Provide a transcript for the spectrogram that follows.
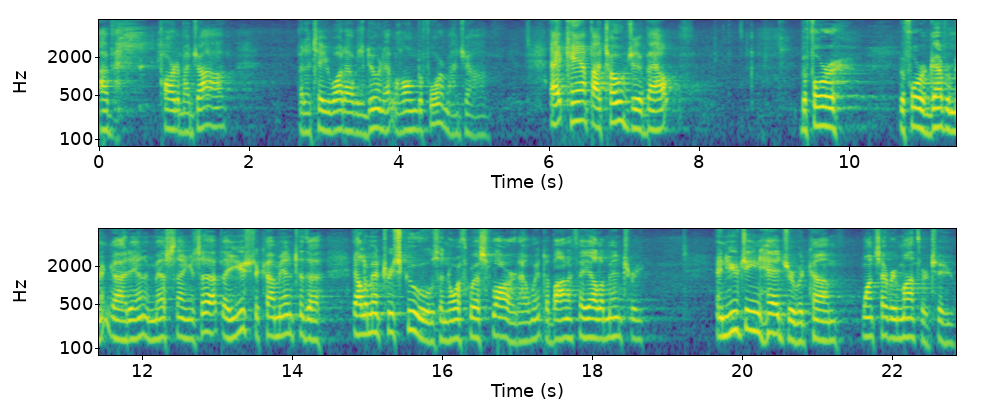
I've part of my job. But I tell you what, I was doing it long before my job. At camp, I told you about before before government got in and messed things up. They used to come into the elementary schools in Northwest Florida. I went to Bonifay Elementary, and Eugene Hedger would come once every month or two,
